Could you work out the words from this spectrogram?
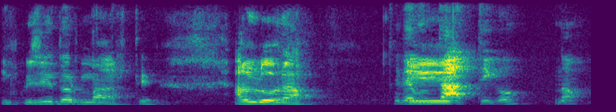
Inquisitor Martyr. Allora. Ed è eh... un tattico? No.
